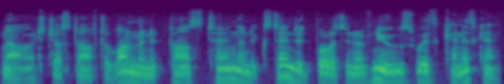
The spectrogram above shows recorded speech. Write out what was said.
Now, at just after one minute past ten, an extended bulletin of news with Kenneth Kendall.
